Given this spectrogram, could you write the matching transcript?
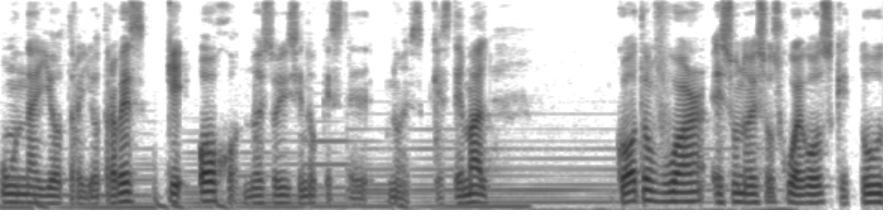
una y otra y otra vez. Que ojo, no estoy diciendo que esté, no es, que esté mal. God of War es uno de esos juegos que tú,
